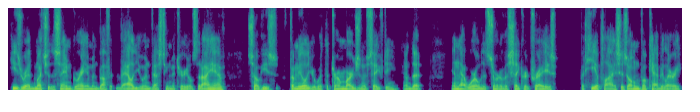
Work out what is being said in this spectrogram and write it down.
He's read much of the same Graham and Buffett value investing materials that I have, so he's familiar with the term margin of safety and that in that world it's sort of a sacred phrase but he applies his own vocabulary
